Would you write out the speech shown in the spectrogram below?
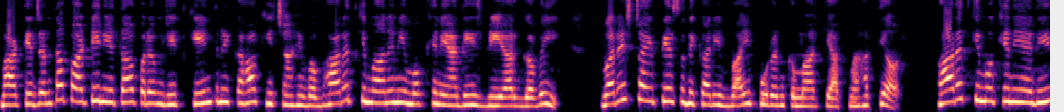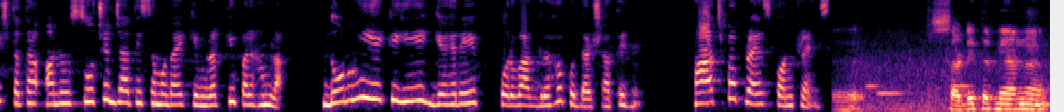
भारतीय जनता पार्टी नेता परमजीत केंद्र ने कहा कि चाहे वह भारत के माननीय मुख्य न्यायाधीश बी आर गवई, वरिष्ठ आईपीएस अधिकारी वाई पूरन कुमार की आत्महत्या और भारत के मुख्य न्यायाधीश तथा अनुसूचित जाति समुदाय की मृत्यु पर हमला दोनों ही एक ही गहरे पूर्वाग्रह को दर्शाते हैं। Bhajpa press conference. साढ़े दरमियान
